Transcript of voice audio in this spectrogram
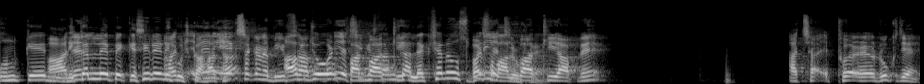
उनके निकलने पे किसी ने नहीं कुछ कहा था। एक सेकंड अभी अब जो बड़ी अच्छी बात की। इलेक्शन है उस बड़ी अच्छी बात की आपने। अच्छा रुक जाए।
